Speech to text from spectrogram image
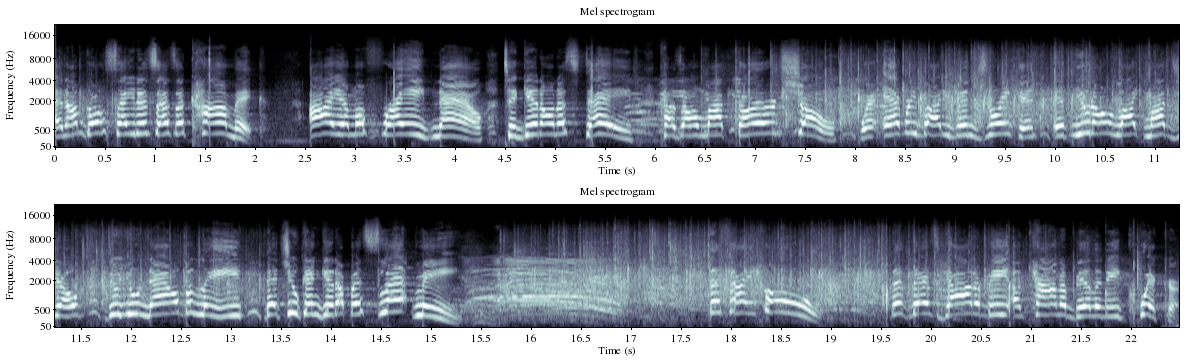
And I'm going to say this as a comic. I am afraid now to get on a stage because on my third show where everybody been drinking, if you don't like my joke, do you now believe that you can get up and slap me? This ain't cool. There's got to be accountability quicker.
